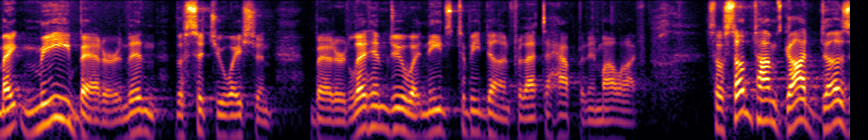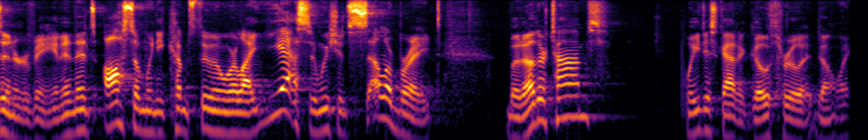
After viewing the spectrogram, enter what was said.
make me better, and then the situation better. Let Him do what needs to be done for that to happen in my life. So sometimes God does intervene, and it's awesome when He comes through and we're like, yes, and we should celebrate. But other times, we just got to go through it, don't we?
